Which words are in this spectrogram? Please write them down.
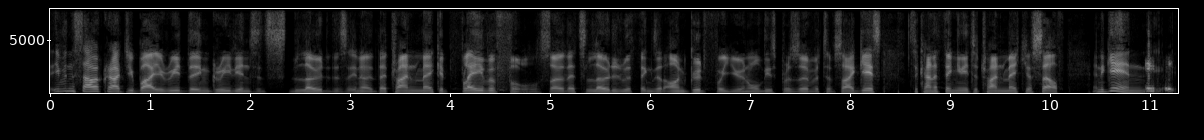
even the sauerkraut you buy, you read the ingredients. It's loaded. You know, they try and make it flavorful, so that's loaded with things that aren't good for you and all these preservatives. So I guess it's the kind of thing you need to try and make yourself. And again, it,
